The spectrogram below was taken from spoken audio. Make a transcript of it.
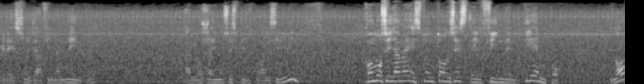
regreso ya finalmente a los reinos espirituales y divinos. ¿Cómo se llama esto entonces? El fin del tiempo, ¿no?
